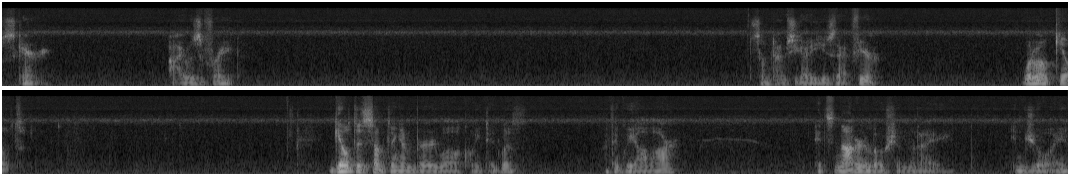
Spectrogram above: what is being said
scary. I was afraid. Sometimes you got to use that fear. What about guilt? Guilt is something I'm very well acquainted with. I think we all are. It's not an emotion that I enjoy.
